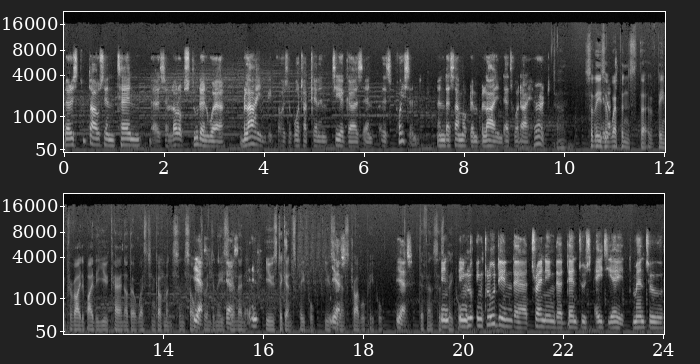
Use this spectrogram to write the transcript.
There is 2010. There's a lot of students where blind because of water cannon, tear gas, and it's poisoned. And some of them blind. That's what I heard. Damn. So these you are know. weapons that have been provided by the UK and other Western governments and sold yes, to Indonesia yes. and then in, used against people, used yes. against tribal people. Yes. Defenseless in, people. In, including the training, the Densus 88, meant to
